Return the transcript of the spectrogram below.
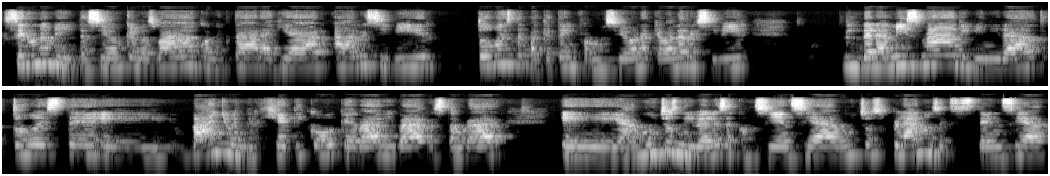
ser una meditación que los va a conectar, a guiar, a recibir todo este paquete de información, a que van a recibir de la misma divinidad todo este eh, baño energético que va a avivar, restaurar eh, a muchos niveles de conciencia, muchos planos de existencia,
